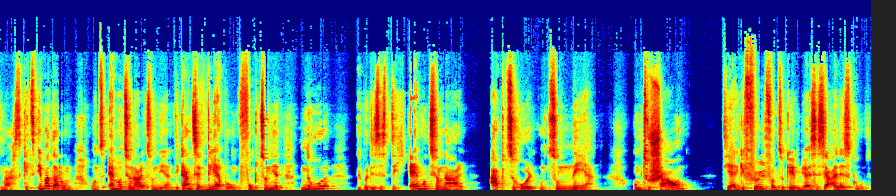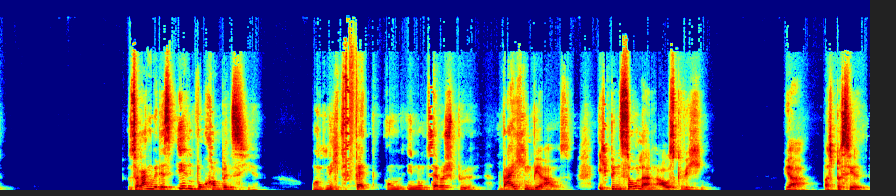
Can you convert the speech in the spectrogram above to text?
machst, geht es immer darum, uns emotional zu nähern. Die ganze Werbung funktioniert nur über dieses dich emotional abzuholen und zu nähern, um zu schauen, dir ein Gefühl von zu geben, ja, es ist ja alles gut. Solange wir das irgendwo kompensieren und nicht fett in uns selber spüren, weichen wir aus. Ich bin so lang ausgewichen. Ja, was passiert?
